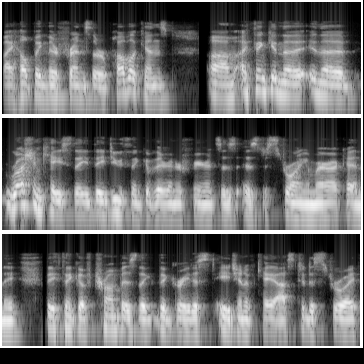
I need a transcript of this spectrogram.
by helping their friends, the Republicans. Um, I think in the in the Russian case, they they do think of their interference as, as destroying America, and they they think of Trump as the, the greatest agent of chaos to destroy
